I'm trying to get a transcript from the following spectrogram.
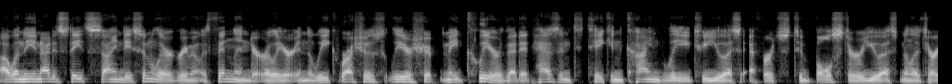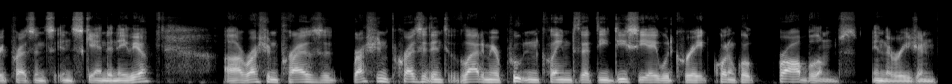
Uh, when the United States signed a similar agreement with Finland earlier in the week, Russia's leadership made clear that it hasn't taken kindly to U.S. efforts to bolster U.S. military presence in Scandinavia. Uh, Russian, pres- Russian President Vladimir Putin claimed that the DCA would create quote unquote problems in the region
